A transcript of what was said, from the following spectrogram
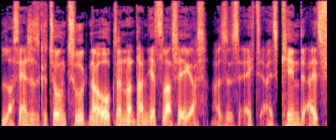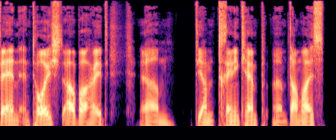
Los Angeles gezogen, zurück nach Oakland und dann jetzt Las Vegas. Also ist echt als Kind, als Fan enttäuscht, aber halt, ähm, die haben Trainingcamp ähm, damals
